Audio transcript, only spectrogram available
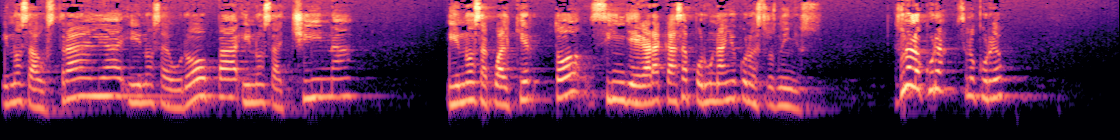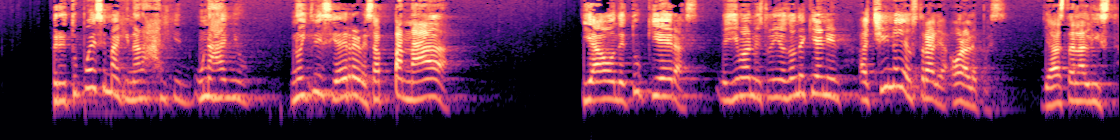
Irnos a Australia, irnos a Europa, irnos a China, irnos a cualquier, todo sin llegar a casa por un año con nuestros niños. Es una locura, se le ocurrió. Pero tú puedes imaginar a alguien, un año, no hay necesidad de regresar para nada. Y a donde tú quieras. Le decimos a nuestros niños, ¿dónde quieren ir? A China y Australia. Órale pues, ya está en la lista.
